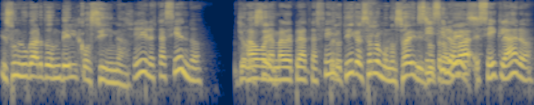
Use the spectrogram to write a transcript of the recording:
Es un lugar donde él cocina. Sí, lo está haciendo. Yo lo Ahora sé. en Mar del Plata, sí. Pero tiene que hacerlo en Buenos Aires sí, otra sí, lo vez. va- sí, claro.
